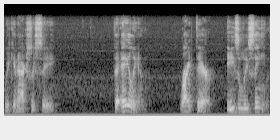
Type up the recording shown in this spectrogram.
we can actually see the alien right there, easily seen.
